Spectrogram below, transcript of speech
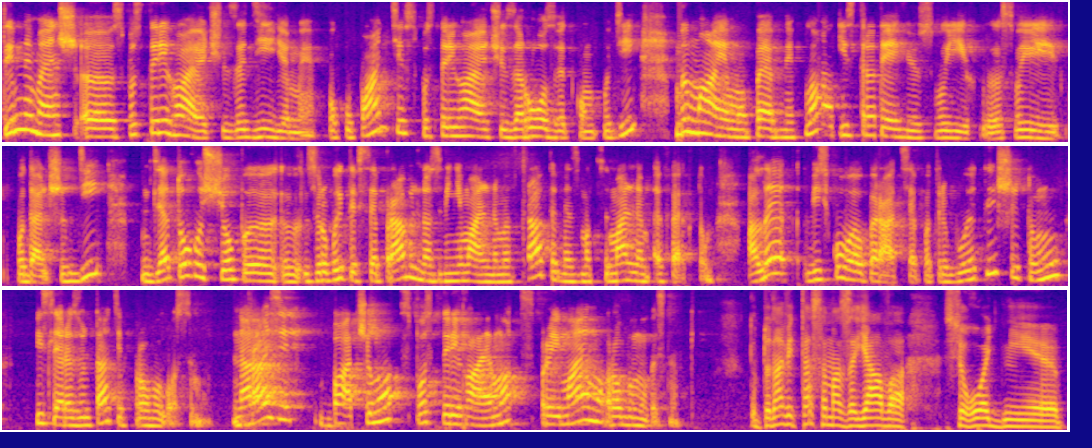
Тим не менш, е, спостерігаючи за діями окупантів, спостерігаючи за розвитком подій, ми маємо певний план і стратегію своїх е, своїх подальших дій для того, щоб е, зробити все правильно з мінімальними втратами, з максимальним ефектом. Але військова операція потребує тиші, тому після результатів проголосимо. Наразі бачимо, спостерігаємо, сприймаємо, робимо висновки. Тобто навіть та сама заява сьогодні.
